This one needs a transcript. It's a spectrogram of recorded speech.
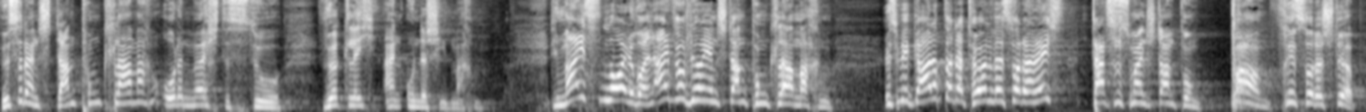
Willst du deinen Standpunkt klar machen oder möchtest du wirklich einen Unterschied machen? Die meisten Leute wollen einfach nur ihren Standpunkt klar machen. Ist mir egal, ob du das hören willst oder nicht. Das ist mein Standpunkt. Bam, friss oder stirb.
